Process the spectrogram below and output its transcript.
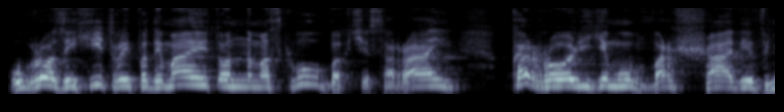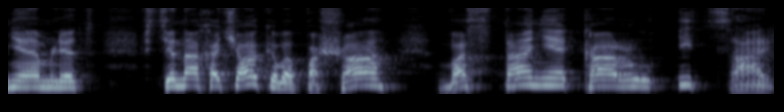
угрозой хитрой подымает он на Москву Бахчисарай, король ему в Варшаве внемлет, в стенах Очакова паша, восстание Карл и царь.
